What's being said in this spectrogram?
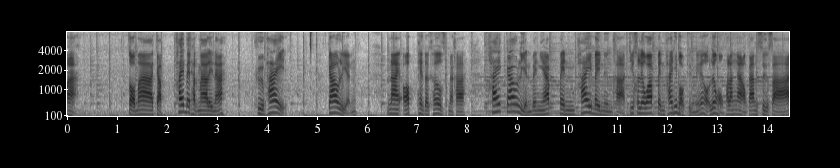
มา ต่อมากับไพ่ใบถัดมาเลยนะ คือไพ่9เหรียญ Nine of Pentacles นะคะไพ่9เหรียญใบนี้เป็นไพ่ใบหนึ่งค่ะ ที่เขาเรียกว่าเป็นไพ่ที่บอกถึงในเรื่องของเรื่องของพลังงานของการสื่อสาร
